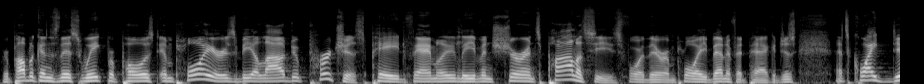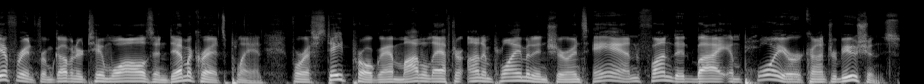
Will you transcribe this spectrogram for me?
Republicans this week proposed employers be allowed to purchase paid family leave insurance policies for their employee benefit packages. That's quite different from Governor Tim Walz and Democrats' plan for a state program modeled after unemployment insurance and funded by employer contributions.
